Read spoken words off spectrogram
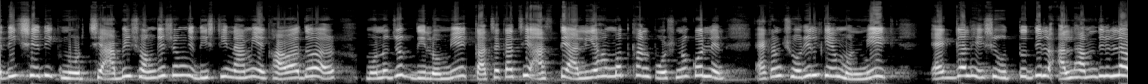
এদিক সেদিক নড়ছে। আবির সঙ্গে সঙ্গে দৃষ্টি নামিয়ে খাওয়া দাওয়ার মনোযোগ দিল। মেঘ কাছাকাছি আসতে আলী আহমদ খান প্রশ্ন করলেন, এখন শরীর কেমন মেঘ? একগাল হেসে উত্তর দিল, আলহামদুলিল্লাহ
